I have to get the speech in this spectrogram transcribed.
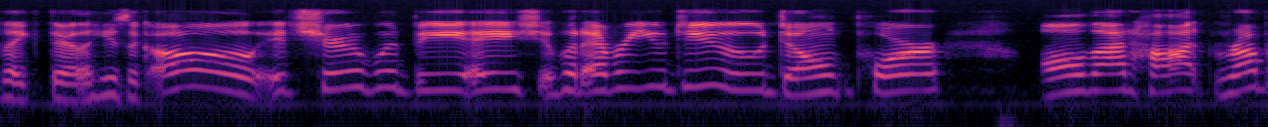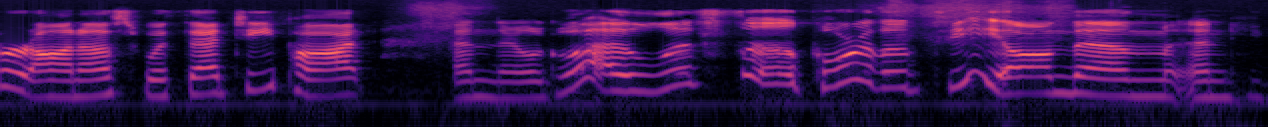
like they're he's like, oh, it sure would be a sh- whatever you do, don't pour all that hot rubber on us with that teapot. And they're like, well, let's uh, pour the tea on them. And he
